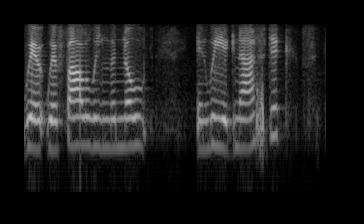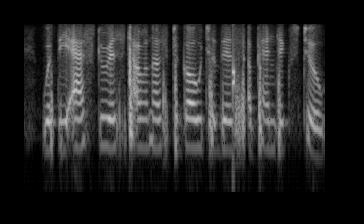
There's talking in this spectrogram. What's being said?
we're, we're following the note in We Agnostic with the asterisk telling us to go to this Appendix 2.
